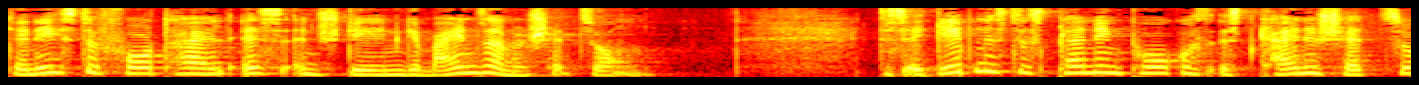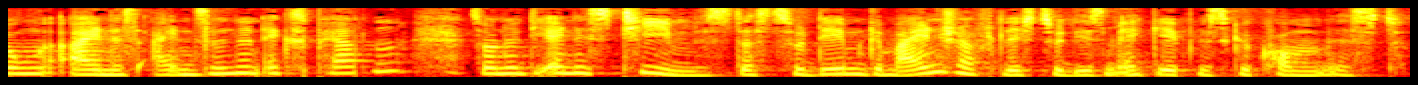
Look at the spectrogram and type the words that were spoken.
Der nächste Vorteil, es entstehen gemeinsame Schätzungen. Das Ergebnis des Planning Pokers ist keine Schätzung eines einzelnen Experten, sondern die eines Teams, das zudem gemeinschaftlich zu diesem Ergebnis gekommen ist.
